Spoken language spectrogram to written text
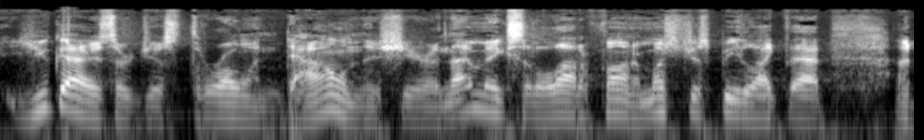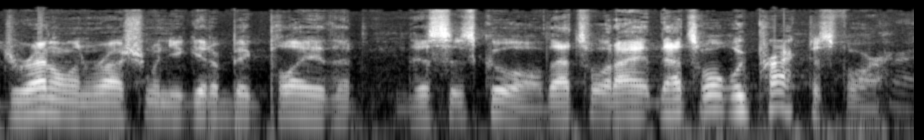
you guys are just throwing down this year, and that makes it a lot of fun. It must just be like that that adrenaline rush when you get a big play. That this is cool. That's what I. That's what we practice for. Right.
